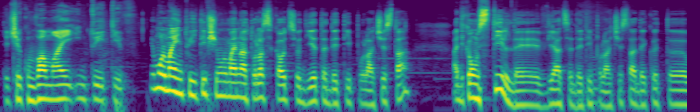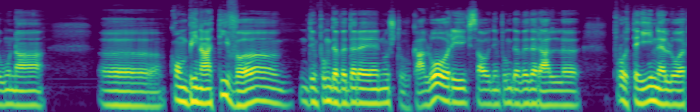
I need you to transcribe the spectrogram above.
Deci e cumva mai intuitiv. E mult mai intuitiv și mult mai natural să cauți o dietă de tipul acesta Adică un stil de viață de tipul acesta decât uh, una uh, combinativă din punct de vedere, nu știu, caloric sau din punct de vedere al uh, proteinelor,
